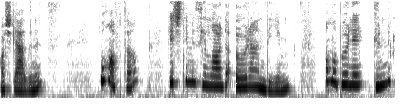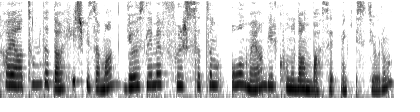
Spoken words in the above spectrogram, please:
hoş geldiniz. Bu hafta geçtiğimiz yıllarda öğrendiğim ama böyle günlük hayatımda da hiçbir zaman gözleme fırsatım olmayan bir konudan bahsetmek istiyorum.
